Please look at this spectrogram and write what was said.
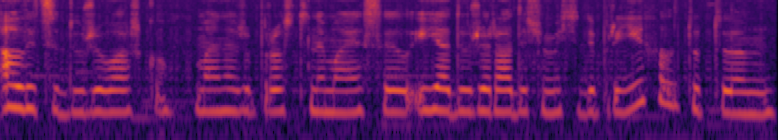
Але це дуже важко. У мене вже просто немає сил. І я дуже рада, що ми сюди приїхали. Тут ем,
